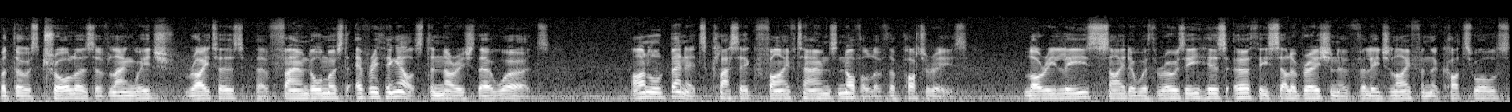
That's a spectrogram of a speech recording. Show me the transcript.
but those trawlers of language, writers, have found almost everything else to nourish their words. Arnold Bennett's classic Five Towns novel of the potteries, Laurie Lee's Cider with Rosie, his earthy celebration of village life in the Cotswolds.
